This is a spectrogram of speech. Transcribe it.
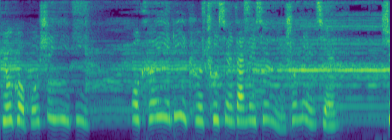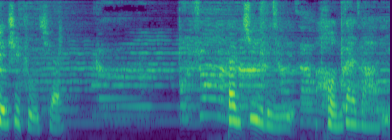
如果不是异地，我可以立刻出现在那些女生面前，宣示主权。但距离横在那里。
